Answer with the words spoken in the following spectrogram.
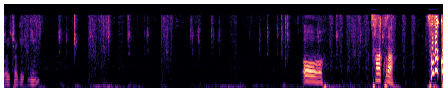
어이, 저기, 님? 오, 사다코다. 사다코!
